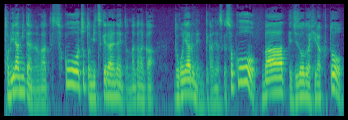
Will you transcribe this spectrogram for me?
扉みたいなのがあってそこをちょっと見つけられないとなかなかどこにあるねんって感じなんですけどそこをバーって自動ドア開くと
